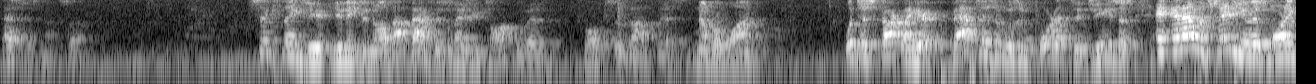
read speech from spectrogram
that's just not so. Six things you, you need to know about baptism as you talk with folks about this. Number one, we'll just start right here. Baptism was important to Jesus. And, and I would say to you this morning,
